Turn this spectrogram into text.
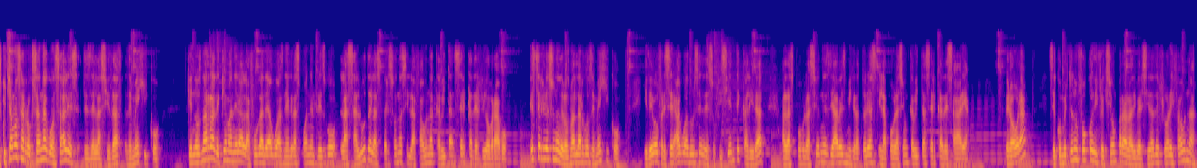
Escuchamos a Roxana González desde la Ciudad de México, que nos narra de qué manera la fuga de aguas negras pone en riesgo la salud de las personas y la fauna que habitan cerca del río Bravo. Este río es uno de los más largos de México y debe ofrecer agua dulce de suficiente calidad a las poblaciones de aves migratorias y la población que habita cerca de esa área. Pero ahora se convirtió en un foco de infección para la diversidad de flora y fauna,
